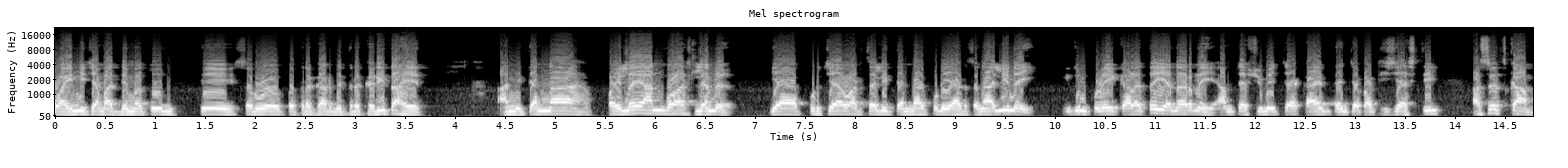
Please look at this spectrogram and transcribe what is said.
वाहिनीच्या माध्यमातून ते सर्व पत्रकार मित्र करीत आहेत. आणि त्यांना पहिलाही अनुभव असल्यानं या पुढच्या वाटचालीत त्यांना पुढे अडचण आली नाही. इथून पुढे काळातही येणार नाही. आमच्या शुभेच्छा कायम त्यांच्या पाठीशी असतील. असंच काम.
